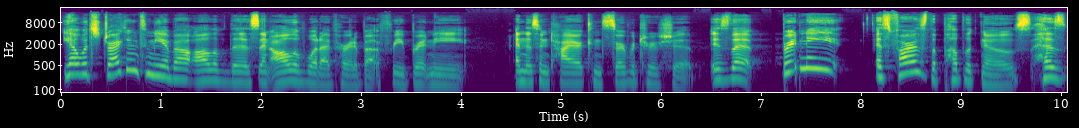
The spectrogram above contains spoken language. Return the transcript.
Yeah, what's striking to me about all of this and all of what I've heard about Free Britney and this entire conservatorship is that Britney, as far as the public knows, has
